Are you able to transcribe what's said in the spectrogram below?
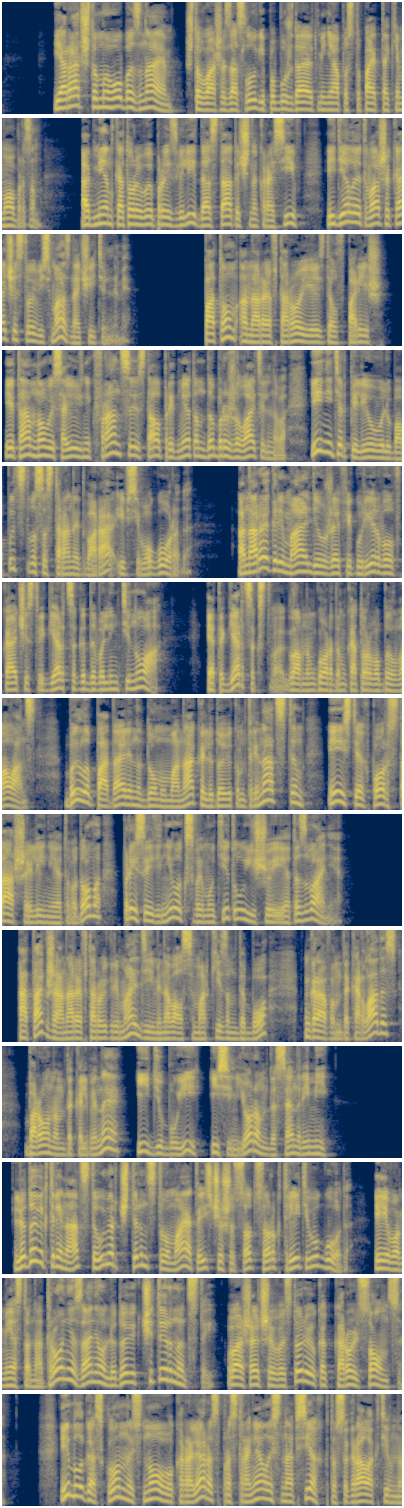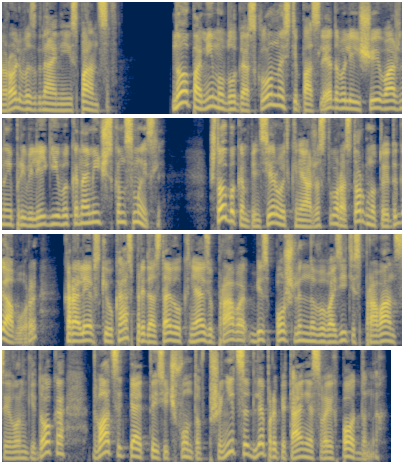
Я рад, что мы оба знаем, что ваши заслуги побуждают меня поступать таким образом. Обмен, который вы произвели, достаточно красив и делает ваши качества весьма значительными». Потом Анаре II ездил в Париж, и там новый союзник Франции стал предметом доброжелательного и нетерпеливого любопытства со стороны двора и всего города. Анаре Гримальди уже фигурировал в качестве герцога де Валентинуа. Это герцогство, главным городом которого был Валанс, было подарено дому Монако Людовиком XIII, и с тех пор старшая линия этого дома присоединила к своему титулу еще и это звание. А также Анаре II Гримальди именовался маркизом де Бо, графом де Карладес, бароном де Кальвине и Дюбуи и сеньором де Сен-Реми. Людовик XIII умер 14 мая 1643 года, и его место на троне занял Людовик XIV, вошедший в историю как король солнца. И благосклонность нового короля распространялась на всех, кто сыграл активную роль в изгнании испанцев – но помимо благосклонности последовали еще и важные привилегии в экономическом смысле. Чтобы компенсировать княжеству расторгнутые договоры, королевский указ предоставил князю право беспошлинно вывозить из Прованса и Лангедока 25 тысяч фунтов пшеницы для пропитания своих подданных.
